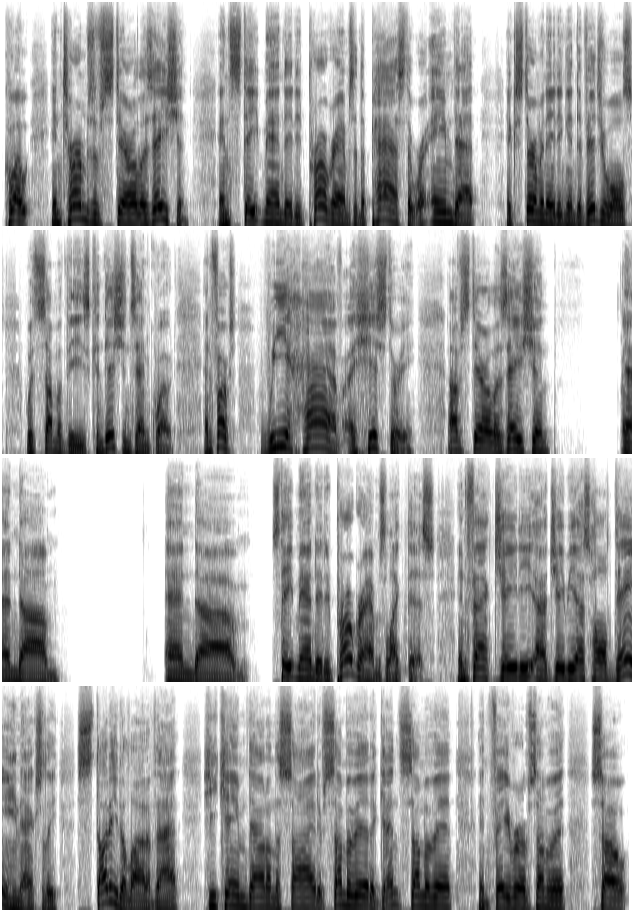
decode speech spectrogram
Quote, in terms of sterilization and state mandated programs in the past that were aimed at exterminating individuals with some of these conditions, end quote. And folks, we have a history of sterilization and, um, and, um, state mandated programs like this. In fact, JD, uh, JBS Haldane actually studied a lot of that. He came down on the side of some of it, against some of it, in favor of some of it. So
